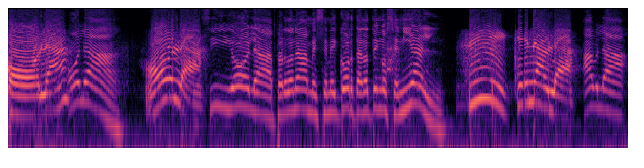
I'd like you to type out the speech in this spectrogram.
Hola. Hola. Hola. Sí, hola. Perdóname, se me corta, no tengo señal. Sí, ¿quién habla? Habla.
